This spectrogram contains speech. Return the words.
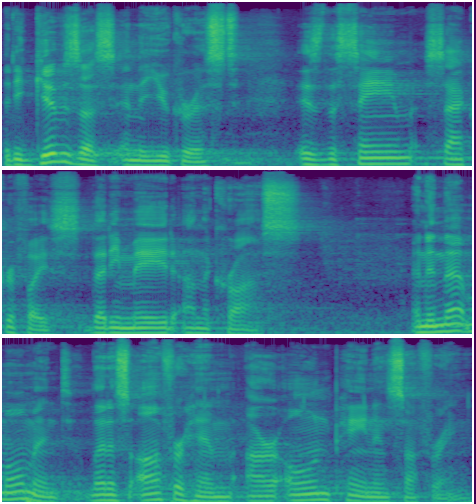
that He gives us in the Eucharist is the same sacrifice that He made on the cross. And in that moment, let us offer him our own pain and suffering,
